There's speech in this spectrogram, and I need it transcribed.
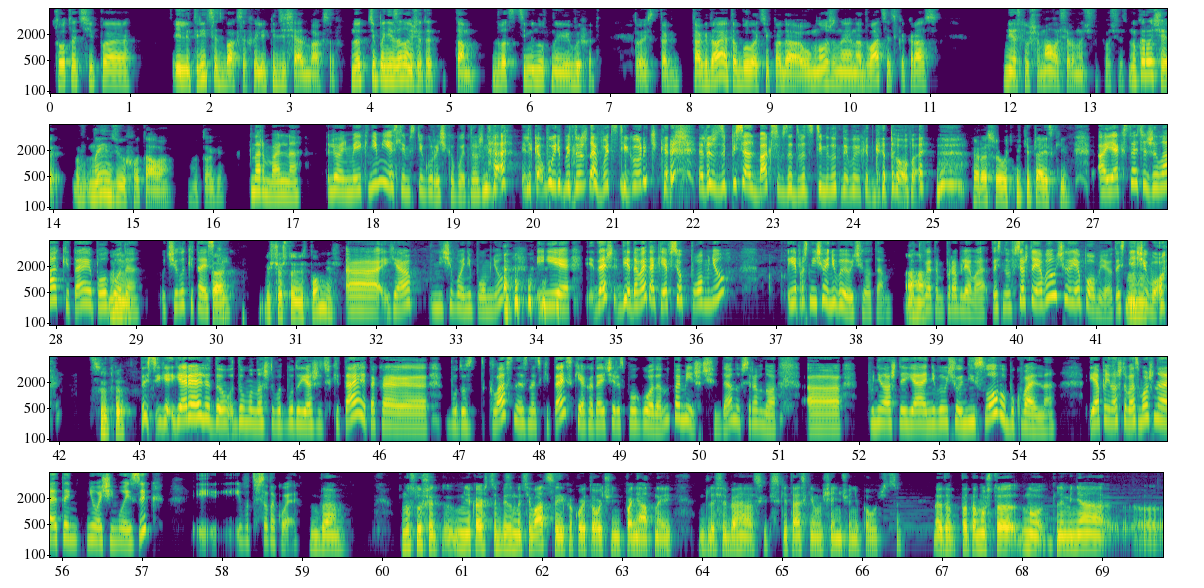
Что-то типа или 30 баксов, или 50 баксов. Но это типа не за ночь, это там 20-минутный выход. То есть так, тогда это было типа, да, умноженное на 20 как раз... Не, слушай, мало все равно что-то получилось. Ну, короче, на Индию хватало в итоге. Нормально. Лень, мы и к ним, если им Снегурочка будет нужна, или кому-нибудь нужна будет Снегурочка, это же за 50 баксов за 20-минутный выход готово. Хорошо, учи китайский. А я, кстати, жила в Китае полгода, угу. учила китайский. Так. Еще что-нибудь помнишь? А, я ничего не помню. И, знаешь, не, давай так, я все помню, я просто ничего не выучила там. Ага. Вот в этом проблема. То есть, ну, все, что я выучила, я помню. То есть, угу. ничего. Супер. То есть я, я реально думала, что вот буду я жить в Китае, такая буду классная, знать китайский, а когда я через полгода, ну, поменьше чуть, да, но все равно э, поняла, что я не выучила ни слова буквально, я поняла, что, возможно, это не очень мой язык, и, и вот все такое. Да. Ну, слушай, мне кажется, без мотивации какой-то очень понятной для себя с, с китайским вообще ничего не получится. Это потому что, ну, для меня э,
